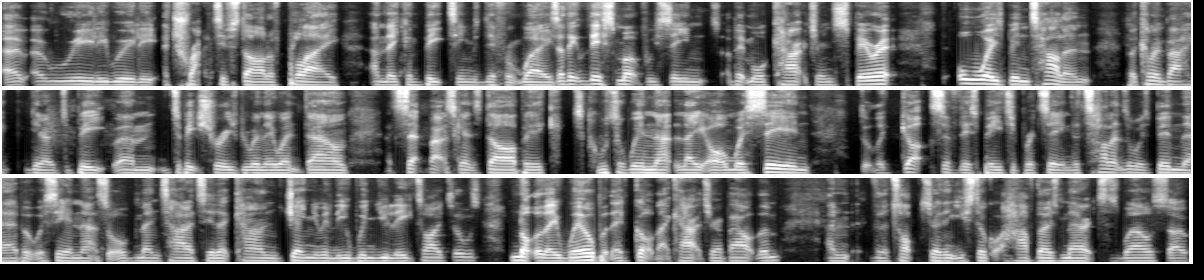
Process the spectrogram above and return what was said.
a, a, really, really attractive style of play and they can beat teams in different ways. I think this month we've seen a bit more character and spirit. Always been talent, but coming back, you know, to beat um to beat Shrewsbury when they went down, setbacks against Derby, to, to win that late on. We're seeing the guts of this Peterborough team. The talent's always been there, but we're seeing that sort of mentality that can genuinely win you league titles. Not that they will, but they've got that character about them. And for the top two, I think you've still got to have those merits as well. So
